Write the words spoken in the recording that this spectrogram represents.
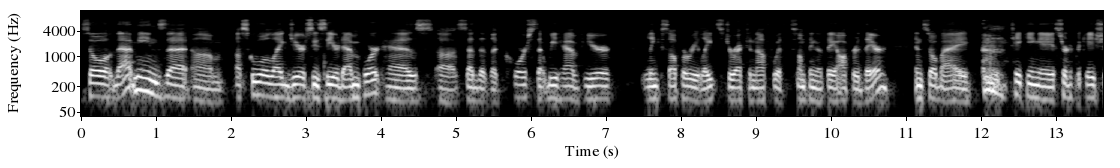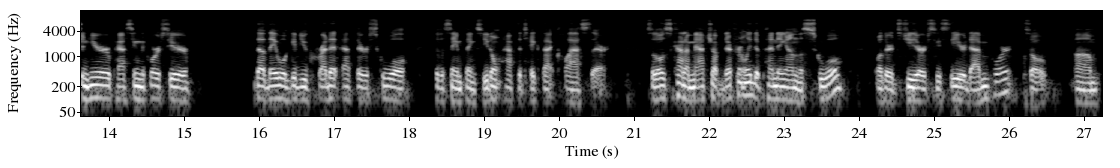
So that means that um, a school like GRCC or Davenport has uh, said that the course that we have here links up or relates direct enough with something that they offer there. And so by taking a certification here, passing the course here, that they will give you credit at their school for the same thing. So you don't have to take that class there. So those kind of match up differently depending on the school, whether it's GRCC or Davenport. So, um,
